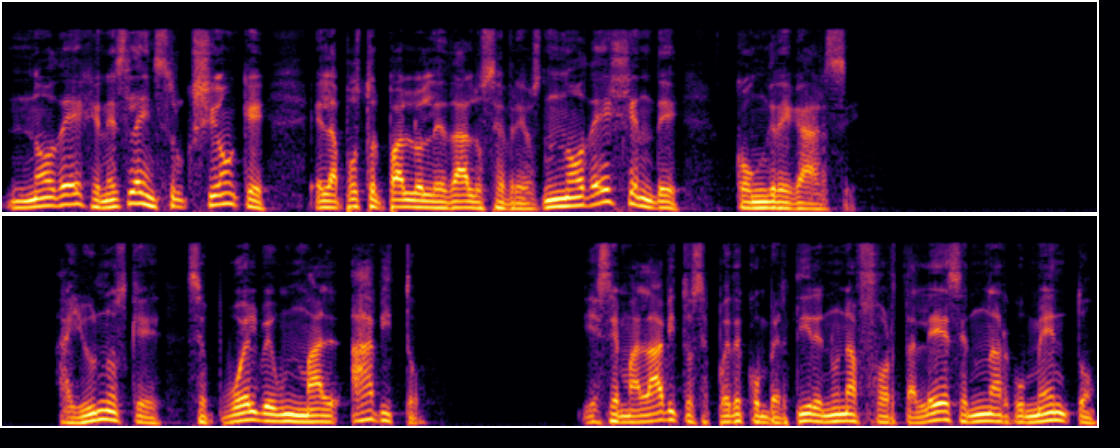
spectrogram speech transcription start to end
No dejen, es la instrucción que el apóstol Pablo le da a los hebreos. No dejen de congregarse. Hay unos que se vuelve un mal hábito. Y ese mal hábito se puede convertir en una fortaleza, en un argumento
